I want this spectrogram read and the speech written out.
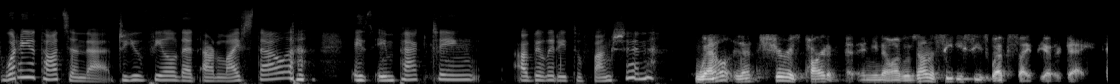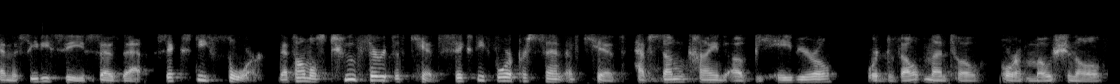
What are your thoughts on that? Do you feel that our lifestyle is impacting our ability to function? Well, that sure is part of it. And, you know, I was on the CDC's website the other day, and the CDC says that 64, that's almost two thirds of kids, 64% of kids have some kind of behavioral or developmental or emotional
